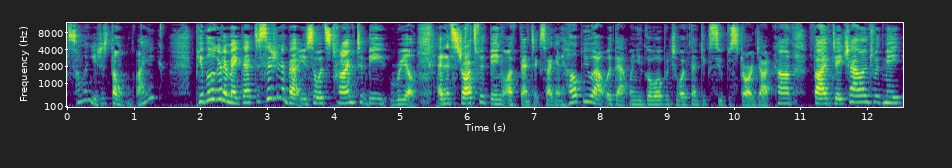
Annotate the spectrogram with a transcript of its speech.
someone you just don't like, People are going to make that decision about you. So it's time to be real. And it starts with being authentic. So I can help you out with that when you go over to AuthenticSuperstar.com. Five day challenge with me,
